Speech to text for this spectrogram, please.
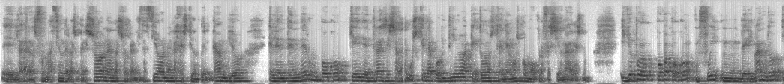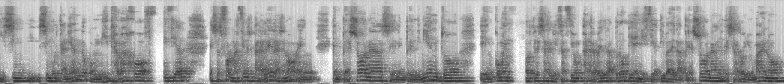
eh, la transformación de las personas, las organizaciones, la gestión del cambio, el entender un poco qué hay detrás de esa búsqueda continua que todos tenemos como profesionales. Y yo poco a poco fui mm, derivando y, simultaneando con mi trabajo esas formaciones paralelas ¿no? en, personas, en emprendimiento, en cómo encontré esa realización a través de la propia iniciativa de la persona, el desarrollo humano,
